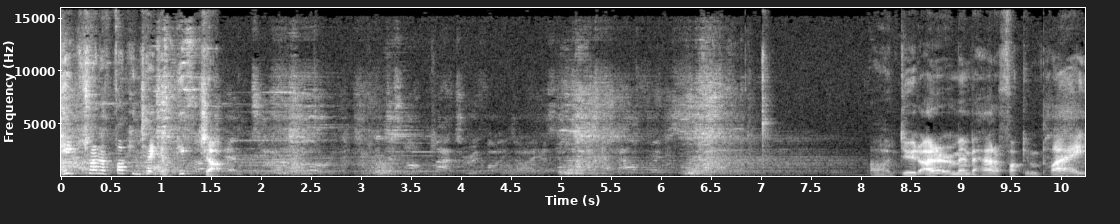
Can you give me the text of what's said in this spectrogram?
keeps trying to fucking take a picture. Oh, dude, I don't remember how to fucking play.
